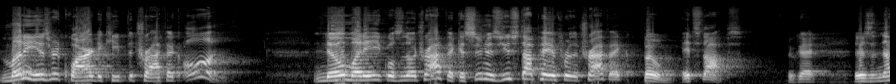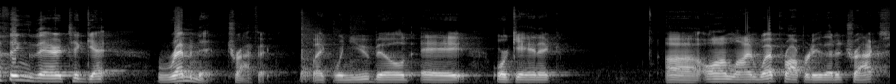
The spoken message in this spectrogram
Money is required to keep the traffic on. No money equals no traffic. As soon as you stop paying for the traffic, boom, it stops. Okay? There's nothing there to get remnant traffic. Like when you build a organic uh, online web property that attracts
